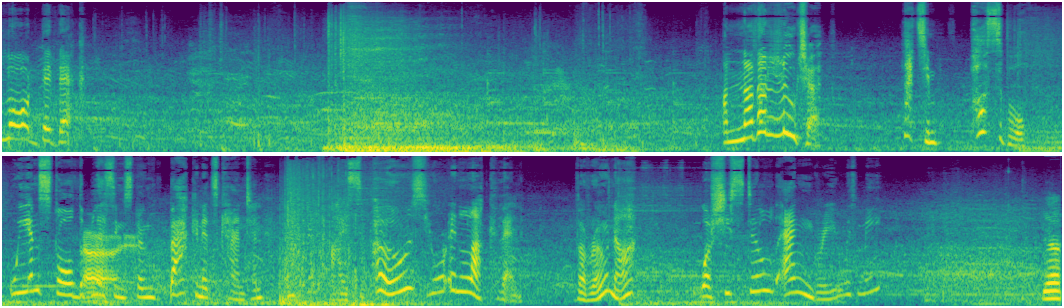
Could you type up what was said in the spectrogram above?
Lord Vivec! Another looter? That's impossible. We installed the Ah. Blessing Stone back in its canton, and I suppose you're in luck then. Verona? Was she still angry with me? Yeah.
